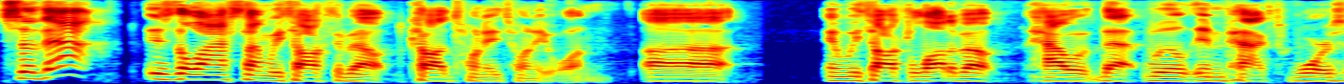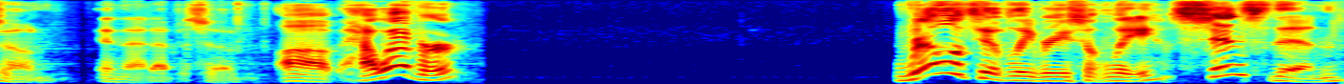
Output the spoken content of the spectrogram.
So that is the last time we talked about COD 2021. Uh, and we talked a lot about how that will impact Warzone in that episode. Uh, however, relatively recently, since then,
